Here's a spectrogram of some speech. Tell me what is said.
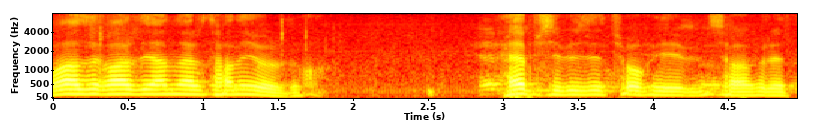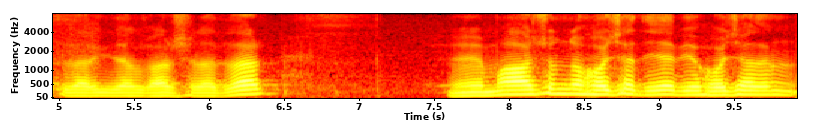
bazı gardiyanları tanıyorduk. Hepsi bizi çok iyi misafir ettiler, güzel karşıladılar. Ee, Macunlu Hoca diye bir hocanın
